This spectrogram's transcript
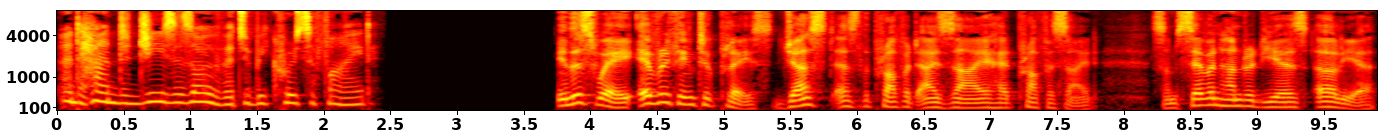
and handed Jesus over to be crucified. In this way, everything took place just as the prophet Isaiah had prophesied some 700 years earlier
